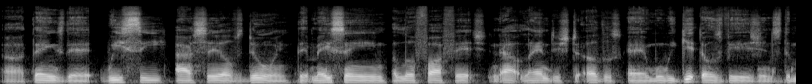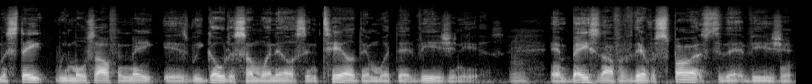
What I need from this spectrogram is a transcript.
Uh, things that we see ourselves doing that may seem a little far fetched and outlandish to others. And when we get those visions, the mistake we most often make is we go to someone else and tell them what that vision is. Mm. And based off of their response to that vision,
